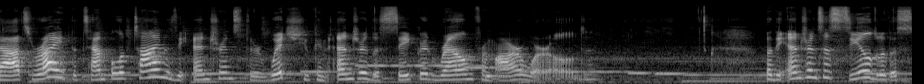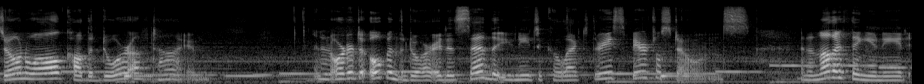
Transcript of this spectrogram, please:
That's right, the Temple of Time is the entrance through which you can enter the sacred realm from our world. But the entrance is sealed with a stone wall called the Door of Time. And in order to open the door, it is said that you need to collect three spiritual stones. And another thing you need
